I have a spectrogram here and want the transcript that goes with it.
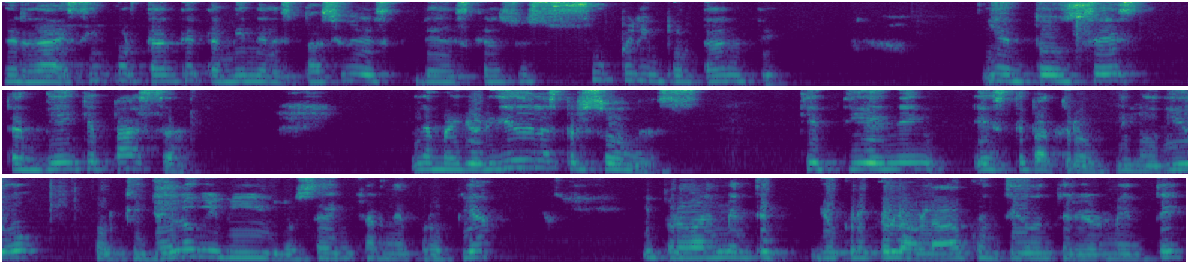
¿verdad? Es importante también, el espacio de, descanso es súper importante. Y entonces, también, ¿qué pasa? La mayoría de las personas que tienen este patrón, y lo digo porque yo lo viví y lo sé en carne propia, y probablemente yo creo que lo hablaba contigo anteriormente,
